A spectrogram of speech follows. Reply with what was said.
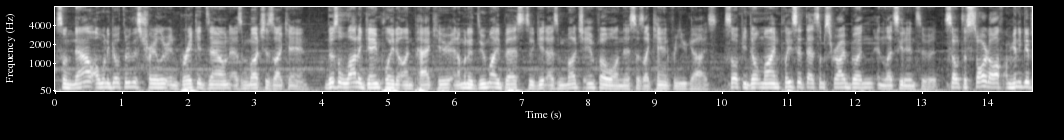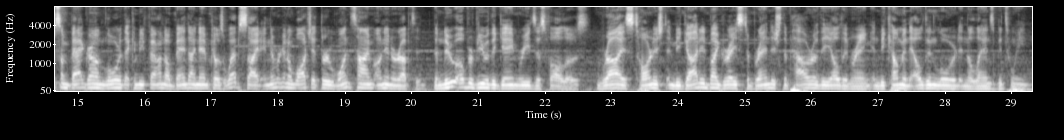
So now I want to go through this trailer and break it down as much as I can. There's a lot of gameplay to unpack here, and I'm going to do my best to get as much info on this as I can for you guys. So if you don't mind, please hit that subscribe button, and let's get into it. So to start off, I'm going to give some background lore that can be found on Bandai Namco's website, and then we're going to watch it through one time uninterrupted. The new overview of the game reads as follows. Rise, tarnished, and be guided by grace to brandish the power of the Elden Ring and become an Elden Lord in the lands between.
